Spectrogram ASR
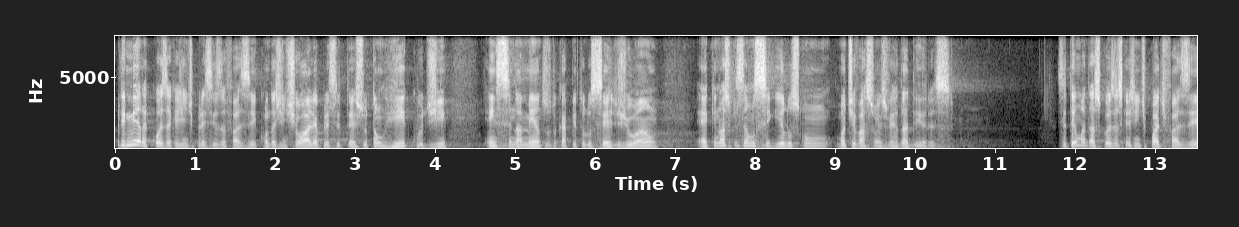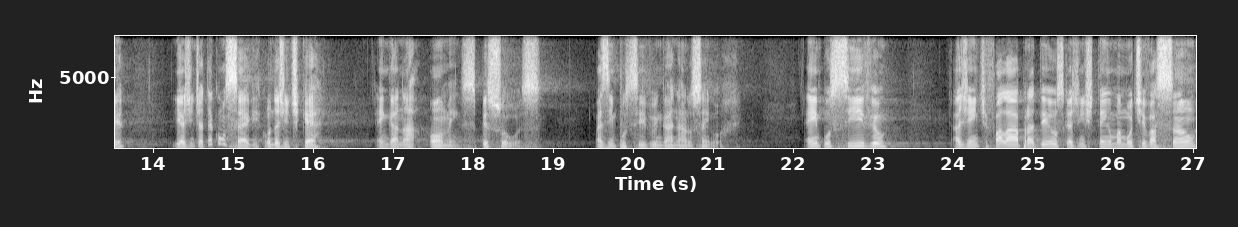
Primeira coisa que a gente precisa fazer quando a gente olha para esse texto tão rico de ensinamentos do capítulo 6 de João, é que nós precisamos segui-los com motivações verdadeiras. Se tem uma das coisas que a gente pode fazer e a gente até consegue, quando a gente quer, enganar homens, pessoas. Mas é impossível enganar o Senhor. É impossível a gente falar para Deus que a gente tem uma motivação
